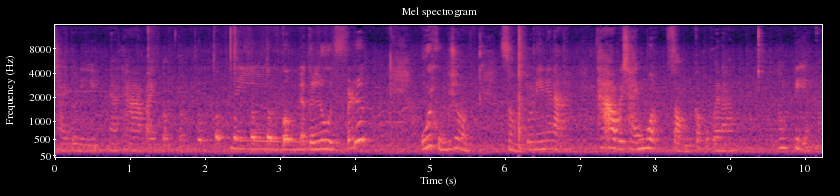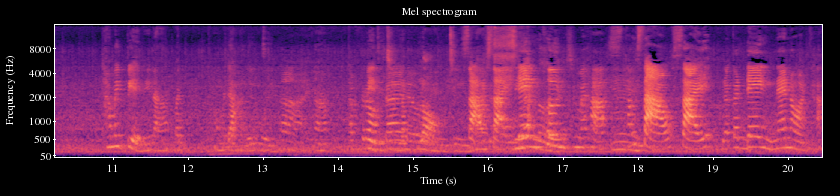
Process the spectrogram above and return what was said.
ใช้ตัวนี้นะทาไปตบตบปุ๊บปุ๊บปุ๊บปุ๊บปุ๊บปุ๊บแล้วก็รูดปรึ๊บอุ้ยคุณผู้ชมสองตัวนี้เนี่ยนะถ้าเอาไปใช้หมดสองกระปุกแล้วนะ ต้องเปลี่ยน ถ้าไม่เปลี่ยนนี่นะ มันมันไม่ด่าเลยเลยใช่นะรับเปรลี่อยงนจได้ริงๆเลรับยรองจริงสาวใสเด้งขึ้นใช่ไหมคะอืมทั้งสาวใสแล้วก็เด้งแน่นอนค่ะ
